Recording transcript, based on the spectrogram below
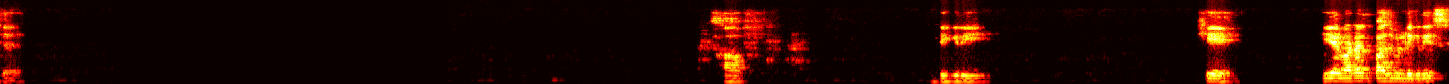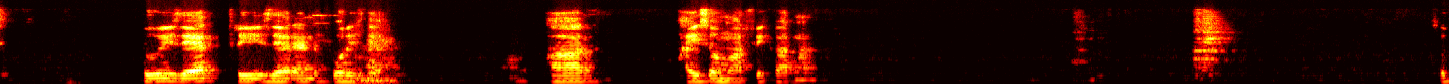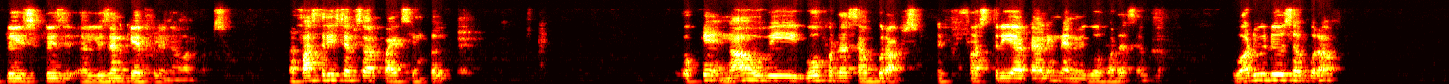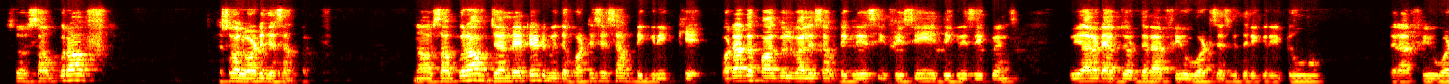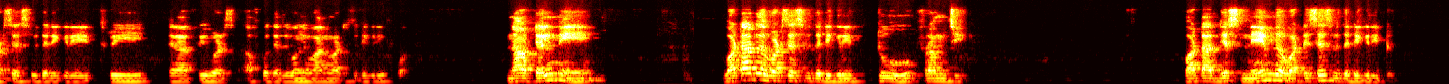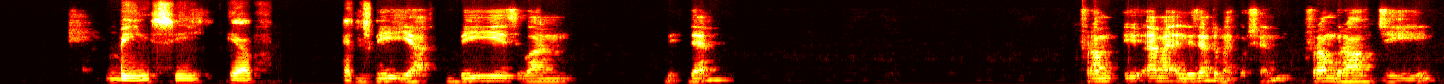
of degree k. Here, what are the possible degrees? 2 is there, 3 is there, and 4 is there. Are isomorphic or not? So please, please uh, listen carefully now. onwards. The first three steps are quite simple. Okay, now we go for the subgraphs. If first three are telling, then we go for the subgraph. What do we do subgraph? So subgraph, first of all, what is a subgraph? Now subgraph generated with the vertices of degree k. What are the possible values of degrees? If we see degree sequence, we already observed there are few vertices with the degree 2, there are few vertices with the degree 3, there are few vertices, of course there is only one vertex with degree 4. Now tell me, what are the vertices with the degree 2 from G? What are, just name the vertices with the degree 2. B, C, F, H. B, yeah, B is one, B- then from, am I, listen to my question, from graph G,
